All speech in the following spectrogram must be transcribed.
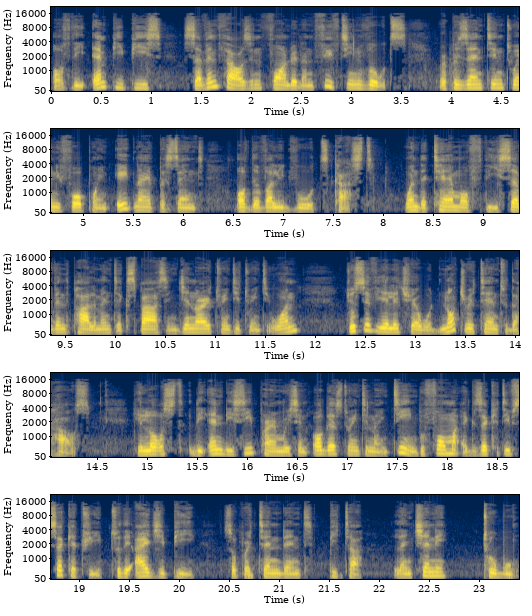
of the NPP's 7,415 votes, representing 24.89% of the valid votes cast. When the term of the 7th Parliament expires in January 2021, Joseph Yileh Chireh would not return to the House. He lost the NDC primaries in August 2019 to former Executive Secretary to the IGP, Superintendent Peter Lanchene Toobu.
